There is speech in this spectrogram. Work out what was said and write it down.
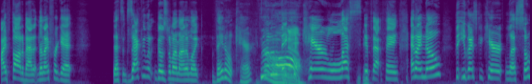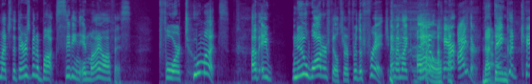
I've thought about it and then I forget. That's exactly what goes to my mind. I'm like, they don't care. Not Oh. They all. could care less if that thing. And I know that you guys could care less so much that there has been a box sitting in my office for two months of a new water filter for the fridge. And I'm like, they Oh. don't care either. That they thing- could care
